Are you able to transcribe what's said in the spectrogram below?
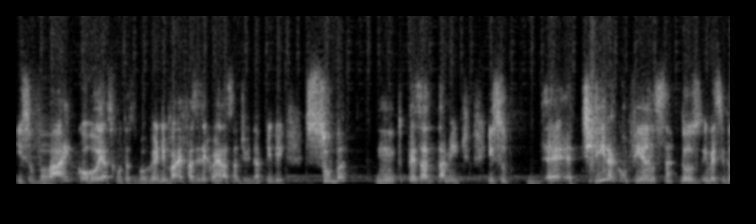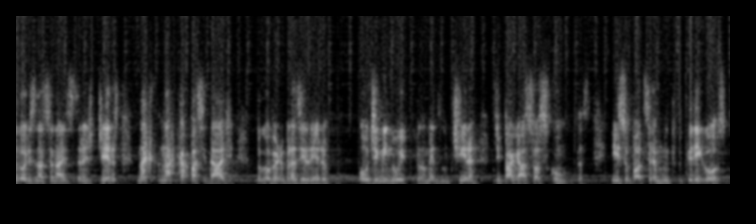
Isso vai corroer as contas do governo e vai fazer com que a relação de vida PIB suba muito pesadamente. Isso é, é, tira a confiança dos investidores nacionais e estrangeiros na, na capacidade do governo brasileiro ou diminui, pelo menos não tira, de pagar suas contas. Isso pode ser muito perigoso.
